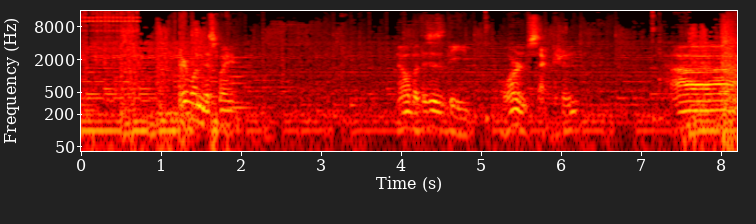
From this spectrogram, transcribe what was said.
Is there one this way? No, but this is the orange section. Uh,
